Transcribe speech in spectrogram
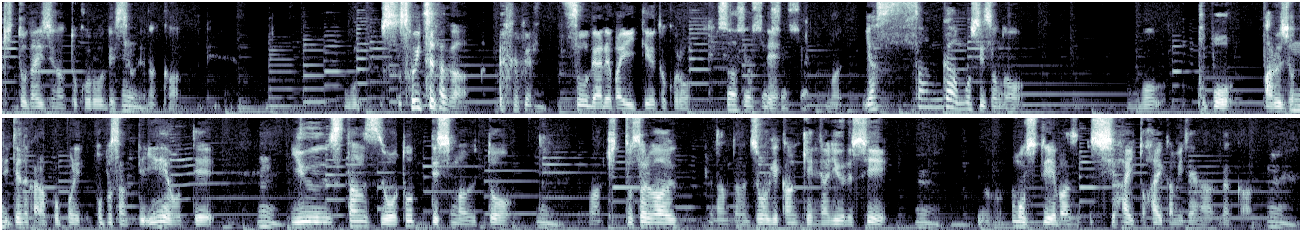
きっと大事なところですよね。うんなんか、そそいつらがそうであればいいっていうところ。そうそうそうそうそう。まあ、やっさんがもしその、もう、ポポあるじゃんって言ってんだから、ポポに、ポポさんって言えよってうん。いうスタンスを取ってしまうと、うん。まあ、きっとそれは、なんだろう、上下関係になり得るし、うん。もうちょっと言えば支配と配下みたいな、なんか、うん。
